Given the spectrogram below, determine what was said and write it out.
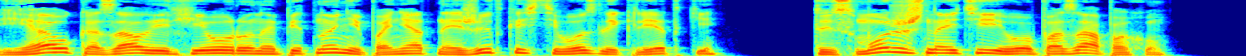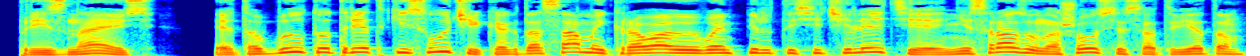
Я указал Вильхиору на пятно непонятной жидкости возле клетки. Ты сможешь найти его по запаху? Признаюсь, это был тот редкий случай, когда самый кровавый вампир тысячелетия не сразу нашелся с ответом.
